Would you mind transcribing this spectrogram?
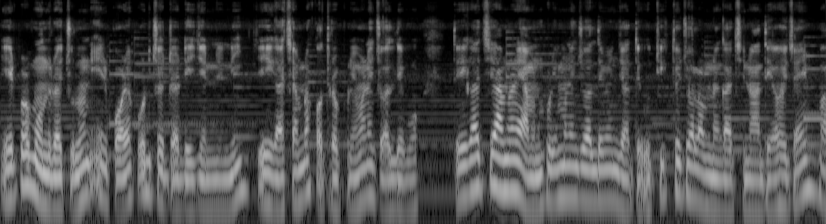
এরপর বন্ধুরা চলুন, এরপরে পরিচর্যাটি জেনে নিই। যে এই গাছে আমরা কতটা পরিমাণে জল দেবো। তো এই গাছে আপনারা এমন পরিমাণে জল দেবেন যাতে অতিরিক্ত জল আপনার গাছে না দেওয়া হয়ে যায় বা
